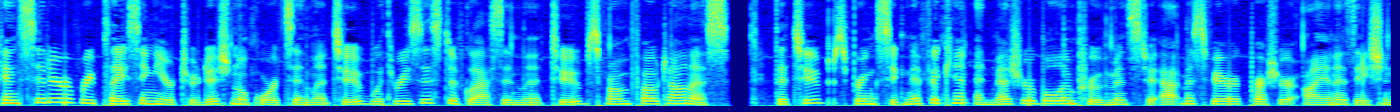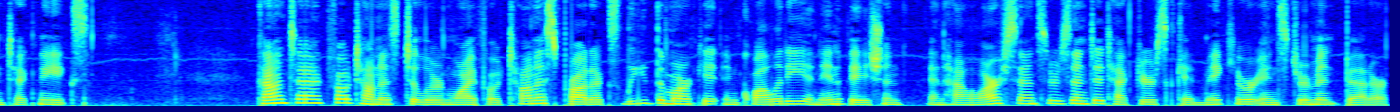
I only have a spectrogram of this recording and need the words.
Consider replacing your traditional quartz inlet tube with resistive glass inlet tubes from Photonis. The tubes bring significant and measurable improvements to atmospheric pressure ionization techniques. Contact Photonis to learn why Photonis products lead the market in quality and innovation and how our sensors and detectors can make your instrument better.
